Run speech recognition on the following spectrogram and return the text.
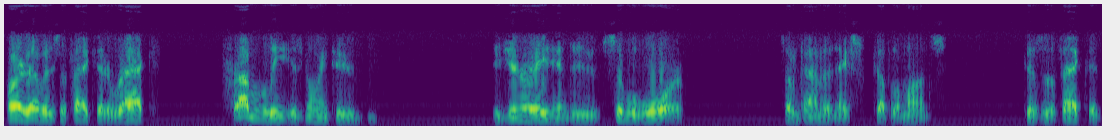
Part of it is the fact that Iraq probably is going to degenerate into civil war sometime in the next couple of months because of the fact that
